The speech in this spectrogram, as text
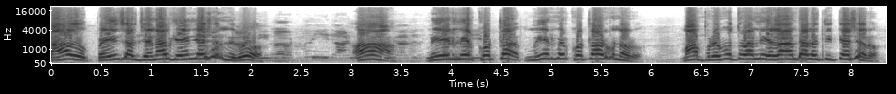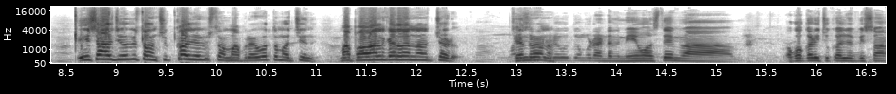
కాదు పోయినసారి జనాలకి ఏం చేశారు మీరు? మీరు మీరు కొట్లా మీరు మీరు కొట్లాడుకున్నారు. మా ప్రభుత్వాన్ని ఎలా అంటే అలా తిట్టేశారు. ఈసారి చూపిస్తాం చుక్కలు చూపిస్తాం. మా ప్రభుత్వం వచ్చింది. మా పవన్ కళ్యాణ్ వచ్చాడు. చంద్రబాబు ప్రభుత్వం కూడా అంటుంది మేము వస్తే మా ఒక్కొక్కరికి చుక్కలు చూపిస్తాం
